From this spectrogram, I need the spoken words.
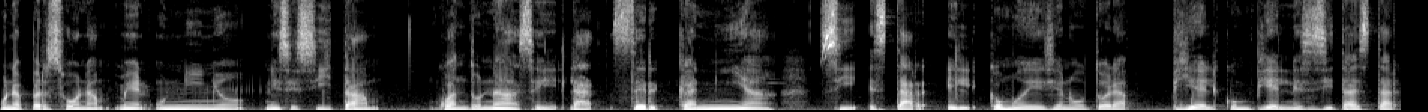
Una persona, un niño necesita cuando nace la cercanía, sí, estar, el, como decía una autora, piel con piel, necesita estar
